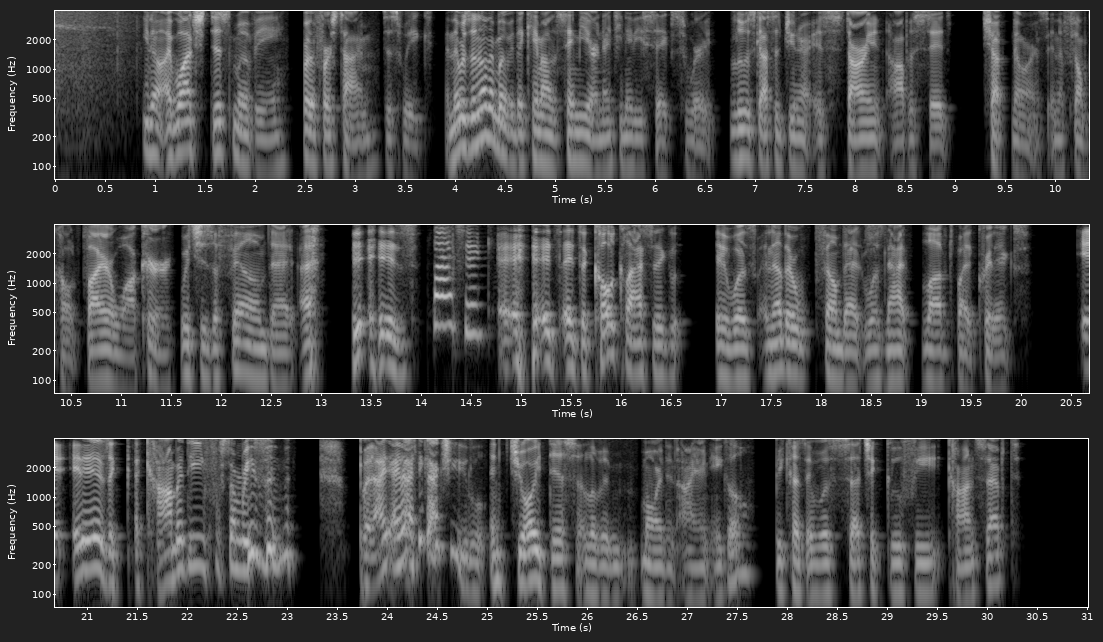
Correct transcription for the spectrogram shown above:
You know, I watched this movie for the first time this week, and there was another movie that came out the same year, in 1986, where Louis Gossett Jr. is starring opposite Chuck Norris in a film called Firewalker, which is a film that uh, is classic. It's it's a cult classic. It was another film that was not loved by critics. It, it is a, a comedy for some reason, but I, I think I actually enjoyed this a little bit more than Iron Eagle because it was such a goofy concept,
